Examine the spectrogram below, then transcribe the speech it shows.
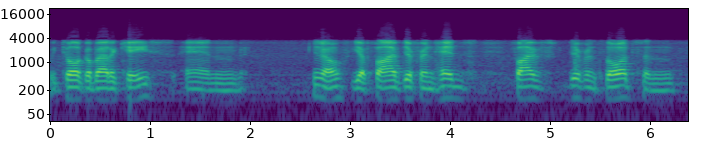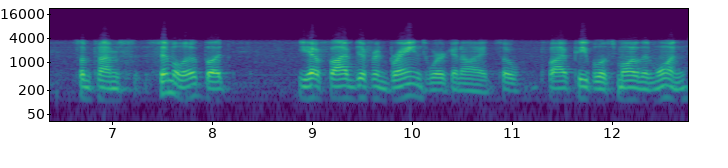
we talk about a case, and you know, you have five different heads, five different thoughts, and sometimes similar, but you have five different brains working on it. So five people are smarter than one.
